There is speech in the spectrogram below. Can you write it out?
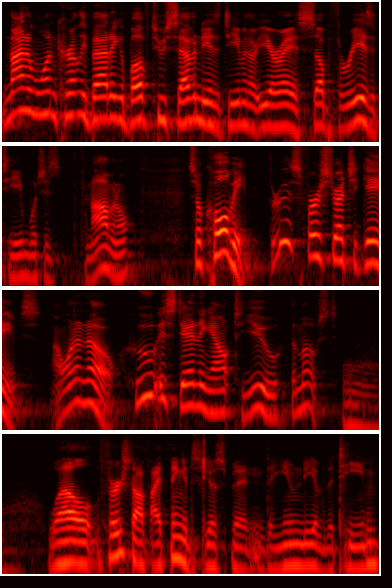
9 and 1 currently batting above 270 as a team and their ERA is sub 3 as a team, which is phenomenal. So Colby, through this first stretch of games, I want to know who is standing out to you the most? Ooh. Well, first off, I think it's just been the unity of the team.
